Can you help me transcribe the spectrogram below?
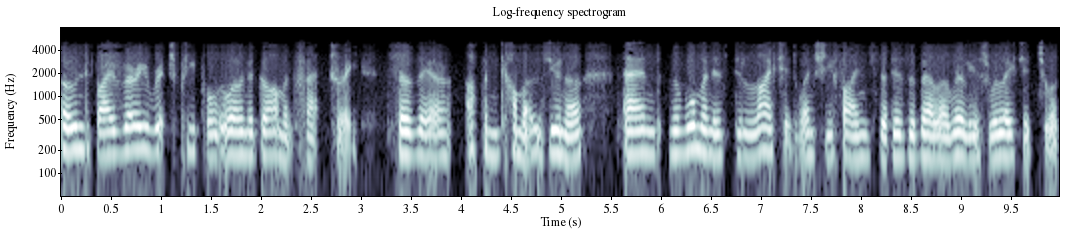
owned by very rich people who own a garment factory. So they're up and comers, you know. And the woman is delighted when she finds that Isabella really is related to a,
